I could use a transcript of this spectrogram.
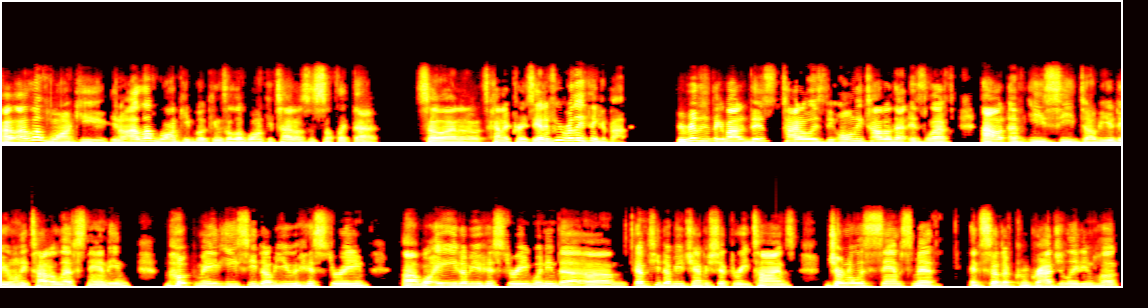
I, I love wonky you know i love wonky bookings i love wonky titles and stuff like that. So i don't know it's kind of crazy and if you really think about it you really think about it, this title is the only title that is left out of ECW, the only title left standing. Hook made ECW history uh, well, AEW history, winning the um, FTW championship three times. Journalist Sam Smith, instead of congratulating Hook,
